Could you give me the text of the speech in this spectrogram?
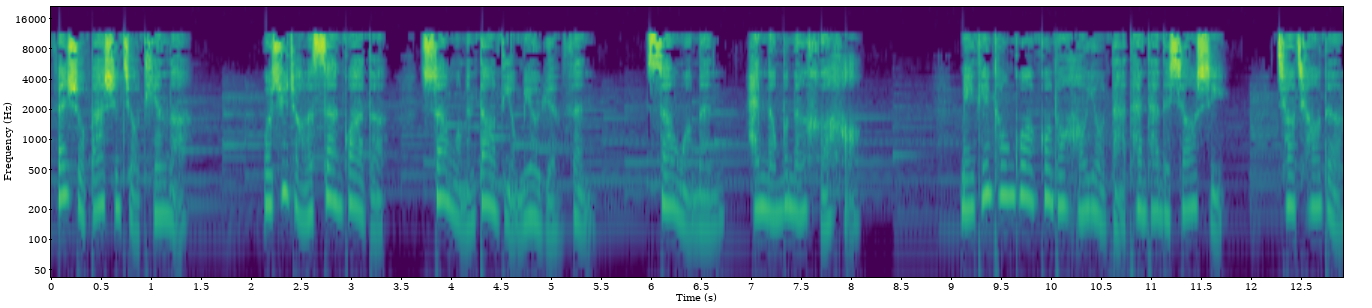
分手八十九天了，我去找了算卦的，算我们到底有没有缘分，算我们还能不能和好。每天通过共同好友打探他的消息。悄悄的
